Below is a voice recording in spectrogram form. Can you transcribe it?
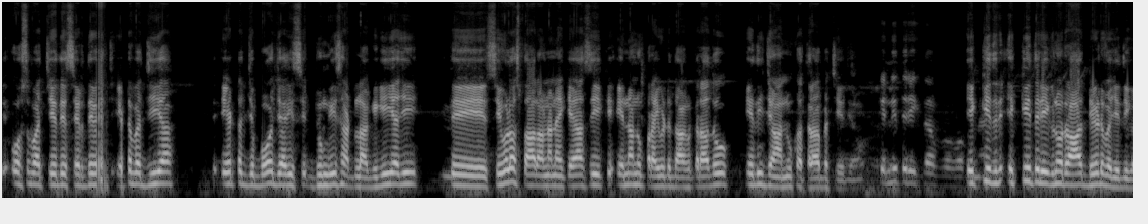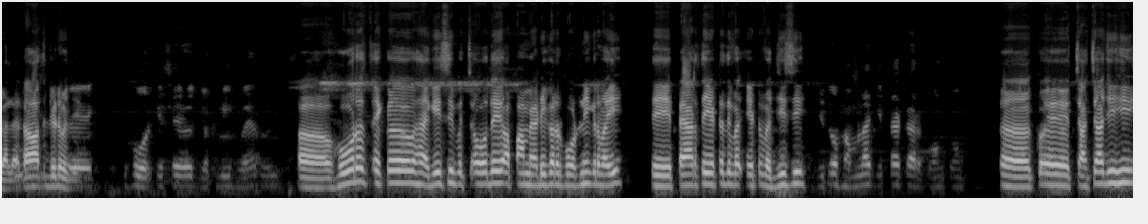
ਤੇ ਉਸ ਬੱਚੇ ਦੇ ਸਿਰ ਦੇ ਵਿੱਚ ਇੱਟ ਵੱਜੀ ਆ। ਤੇ ਇੱਟ 'ਚ ਬਹੁਤ ਜ਼ਿਆਦਾ ਡੂੰਗੀ ਸੱਟ ਲੱਗ ਗਈ ਆ ਜੀ ਤੇ ਸਿਵਲ ਹਸਪਤਾਲ ਉਹਨਾਂ ਨੇ ਕਿਹਾ ਸੀ ਕਿ ਇਹਨਾਂ ਨੂੰ ਪ੍ਰਾਈਵੇਟ ਦਾਖਲ ਕਰਾ ਦਿਓ ਇਹਦੀ ਜਾਨ ਨੂੰ ਖਤਰਾ ਬੱਚੇ ਦੇ ਨੂੰ ਕਿੰਨੀ ਤਰੀਕ ਦਾ 21 ਤਰੀ- 21 ਤਰੀਕ ਨੂੰ ਰਾਤ 1:30 ਵਜੇ ਦੀ ਗੱਲ ਹੈ ਰਾਤ 1:30 ਵਜੇ। ਹੋਰ ਕਿਸੇ ਜ਼ਖਮੀ ਹੋਇਆ ਕੋਈ? ਹੋਰ ਇੱਕ ਹੈਗੀ ਸੀ ਬੱਚਾ ਉਹਦੇ ਆਪਾਂ ਮੈਡੀਕਲ ਰਿਪੋਰਟ ਨਹੀਂ ਕਰਵਾਈ ਤੇ ਪੈਰ ਤੇ ਇੱਟ ਦੇ ਇੱਟ ਵੱਜੀ ਸੀ। ਜਦੋਂ ਹਮਲਾ ਕੀਤਾ ਘਰ ਕੌਣ ਚਾਚਾ ਜੀ ਹੀ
